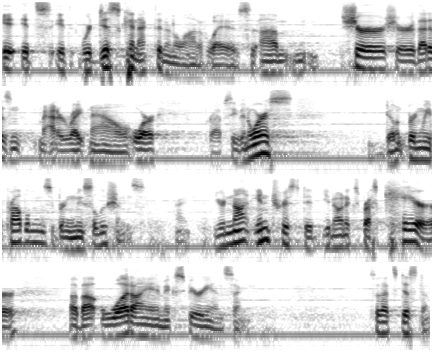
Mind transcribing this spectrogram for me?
It, it's, it, we're disconnected in a lot of ways. Um, sure, sure, that doesn't matter right now. Or perhaps even worse, don't bring me problems, bring me solutions. You're not interested, you don't express care about what I am experiencing. So that's distant.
